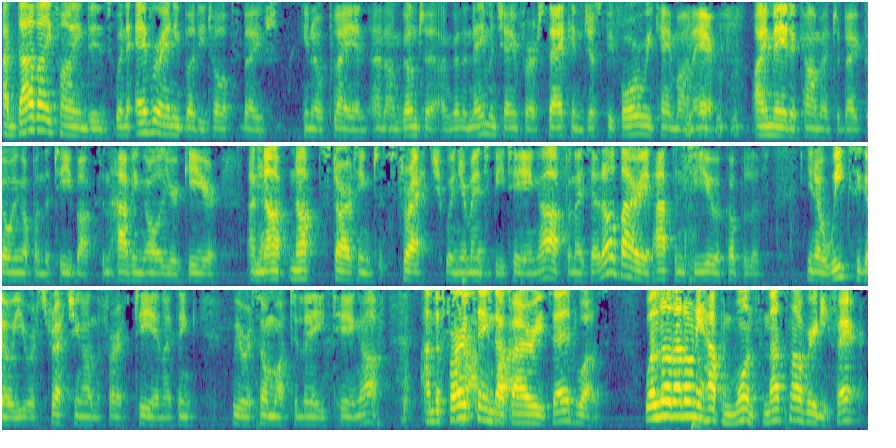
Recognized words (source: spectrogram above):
And that I find is whenever anybody talks about you know playing, and I'm going to I'm going to name and shame for a second. Just before we came on air, I made a comment about going up on the tee box and having all your gear and Yeah. not not starting to stretch when you're meant to be teeing off. And I said, "Oh, Barry, it happened to you a couple of you know weeks ago. You were stretching on the first tee, and I think we were somewhat delayed teeing off." And the first thing that Barry said was, "Well, no, that only happened once, and that's not really fair."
